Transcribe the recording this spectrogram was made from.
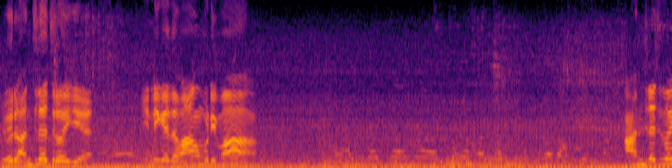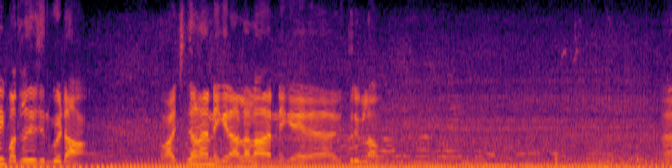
வெறும் அஞ்சு லட்ச ரூபாய்க்கு. இன்னைக்கு அதை வாங்க முடியுமா? அஞ்சு லட்சம் ரூபாய்க்கு பத்து லட்சம் வச்சுட்டு போயிட்டான். வச்சுதானே இன்னைக்கு நல்லா இன்னைக்கு விற்றுருக்கலாம் ஆ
